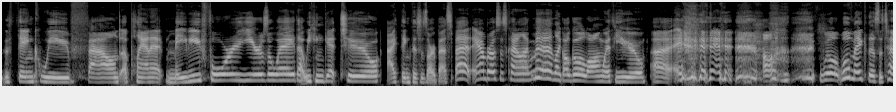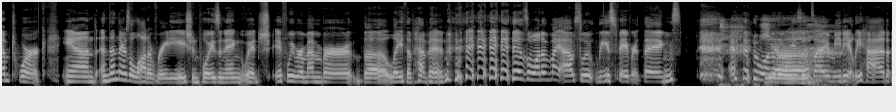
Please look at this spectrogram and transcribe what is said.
th- think we've found a planet maybe four years away that we can get to. I think this is our best bet. Ambrose is kind of like, man, like I'll go along with you. Uh, we'll we'll make this attempt work. And and then there's a lot of radiation poisoning, which, if we remember, the Lathe of Heaven is one of my absolute least favorite things. And one of the reasons I immediately had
